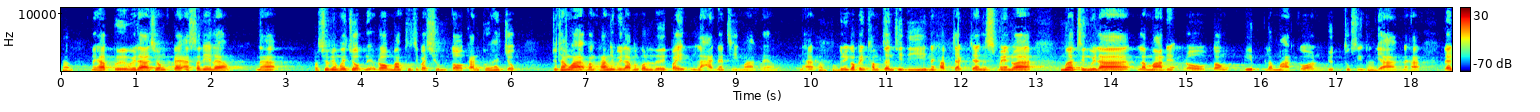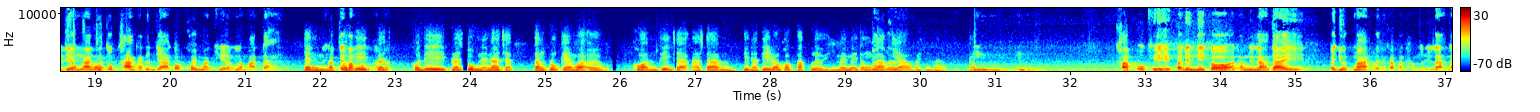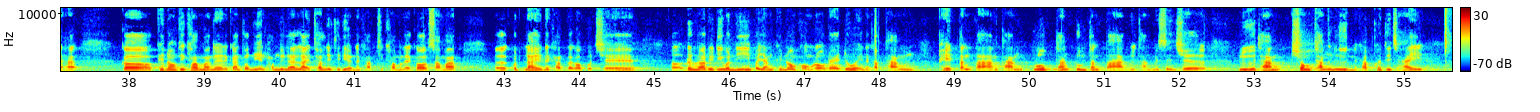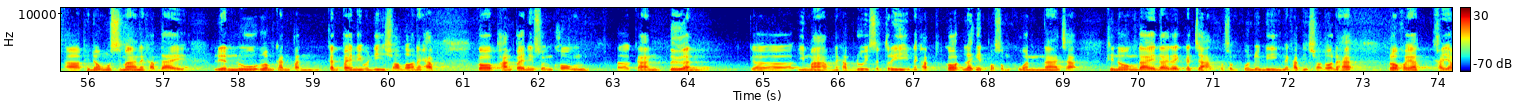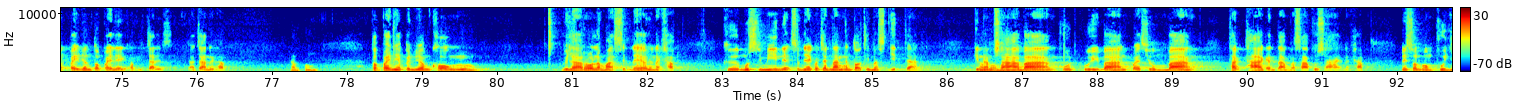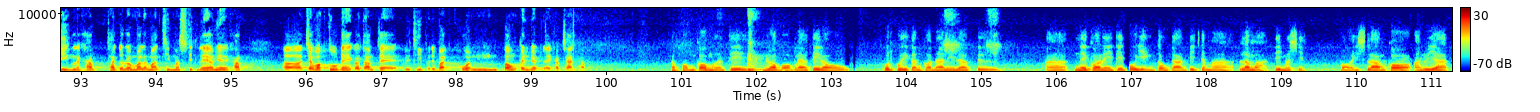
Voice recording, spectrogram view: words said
ครับนะครับหรือเวลาช่วงใกล้อัสดีแล้วนะฮะ ประชุมยังไม่จบเนี่ยเรามักที่จะประชุมต่อกันเพื่อให้จบจนทางว่าบางครั้งเนี่ยเวลามันก็เลยไปหลายนาทีมากแล้วนะฮะครับผมตรงนี้ก็เป็นคำเตือนที่ดีนะครับ จากเจนส์แมนว่าเมื่อถึงเวลาละหมาดเนี่ยเราต้องรีบละหมาดก่อนหยุดทุกสิ่งทุกอย่างนะฮะและเดี๋ยวงานที่ตกค้างทางดุนยาก็ค่อยมาเคลียร์หลังละหมาดได้ เช่นนะครับแต่คนบางที่คนประอ่าฮะคนที่ประชุมเนี่ยน่าจะตั้งโปรแกรมว่าเออก่อนที่จะอาซานกี่นาทีเราก็พักเลย ไม่ไม่ต้องพักลากเลยยาวไปใช่ไหมครับอืมอืม ครับโอเค ประเด็นนี้ก็อันทำดุลิลละได้ประโยชน์มากเลยนะครับ อันทำดุลิลละนะฮะก็พี่น้องที่เข้ามาในรายการตอนนี้อันทำดุลิลละหลายท่านเลยทีเดียวนะครับ ที่เข้ามาแล้วก็สามารถกดไลค์นะครับ แล้วก็กดแชร์เรื่องราวดีๆวันนี้ไปยังพี่น้องของเราได้ด้วยนะครับ ทางเพจต่างๆ ทางกลุ่มทางกลุ่มต่างๆ หรือทาง Messenger หรือทางช่องทางอื่นๆนะครับ เพื่อที่จะให้พี่น้องมุสลิมนะครับได้เรียนรู้ร่วมกันปันกันไปในวันนี้อินชาอัลลอฮ์นะครับ ก็ผ่านไปในส่วนของการเตือนอิหม่ามนะครับโดยสตรีนะครับ ก็ละเอียดพอสมควรน่าจะพี่น้องได้ได้ได้กระจ่างพอสมควรเรื่องนี้นะครับอินชาอัลลอฮ์นะฮะเราขออนุญาตขยับไปเรื่องต่อไปเลยครับอาจารย์อาจารย์นะครับ ครับผมต่อไปเนี่ยเป็นเรื่องของเวลาเราละหมาดเสร็จแล้วเนี่ยนะครับ คือมุสลิมีเนี่ยส่วนใหญ่ก็จะนั่งกันต่อที่มัสยิดอาจารย์กินน้ำชาบ้าง พูดคุยบ้าง ประชุมบ้าง ทักทายกันตามภาษาผู้ชายนะครับ ในส่วนของผู้หญิงนะครับ ถ้าเกิดว่ามาละหมาดที่มัสยิดแล้วเนี่ยนะครับจะวักตูไหนก็ตามแต่วิธีปฏิบัติควรต้องเป็นแบบไหนครับอาจารย์ครับ ครับผมก็เหมือนที่เราบอกแล้วที่เราพูดคุยกันก่อนหน้านี้แล้วคือในกรณีที่ผู้หญิงต้องการที่จะมาละหมาดที่มัสยิดก็อิสลามก็อนุญาต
